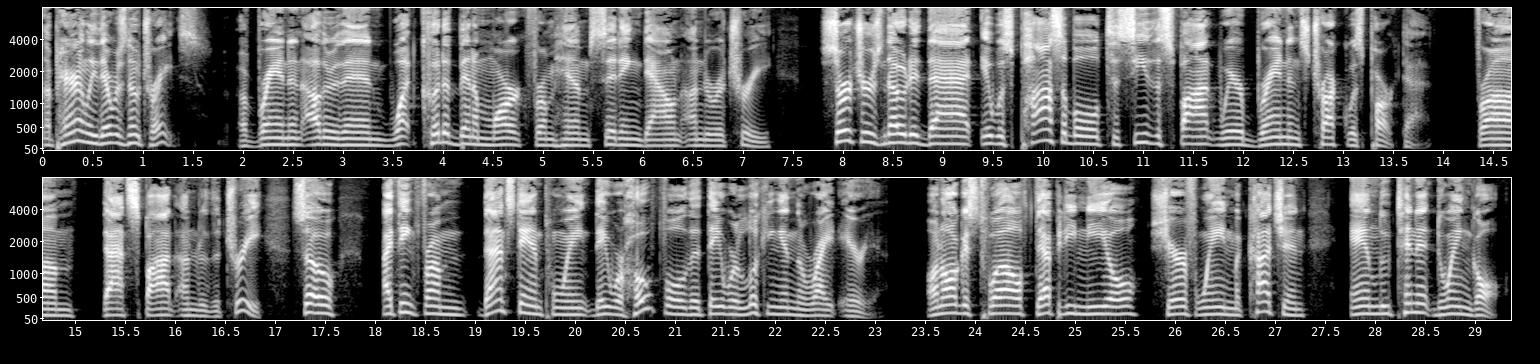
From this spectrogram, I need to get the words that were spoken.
Apparently, there was no trace of Brandon other than what could have been a mark from him sitting down under a tree. Searchers noted that it was possible to see the spot where Brandon's truck was parked at from that spot under the tree. So I think from that standpoint, they were hopeful that they were looking in the right area. On August 12th, Deputy Neal, Sheriff Wayne McCutcheon, and Lieutenant Dwayne Gall,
